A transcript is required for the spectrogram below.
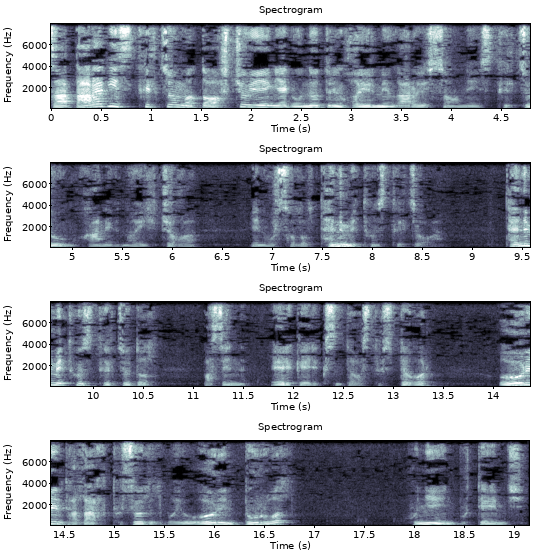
За дараагийн сэтгэл зүйн одоо орчин үеийн яг өнөөдрийн 2019 оны сэтгэл зүйн ухааныг ноёлж байгаа энэ урсгал бол танин мэдхүн сэтгэл зүй байгаа. Танин мэдхүн сэтгэл зүйд бол бас энэ Эрик Эриксонтэй бас төстөөгөр өөрийн талаарх төсөөлөл буюу өөрийн дүр бол хүний энэ бүтээмж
